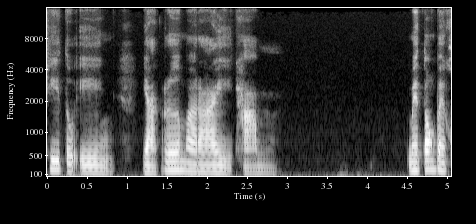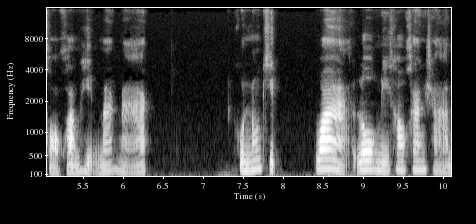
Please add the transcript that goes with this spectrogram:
ที่ตัวเอง อยากเริ่มอะไรทำไม่ต้องไปขอความเห็นมากนัก คุณต้องคิดว่าโลกนี้เข้าข้างฉัน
